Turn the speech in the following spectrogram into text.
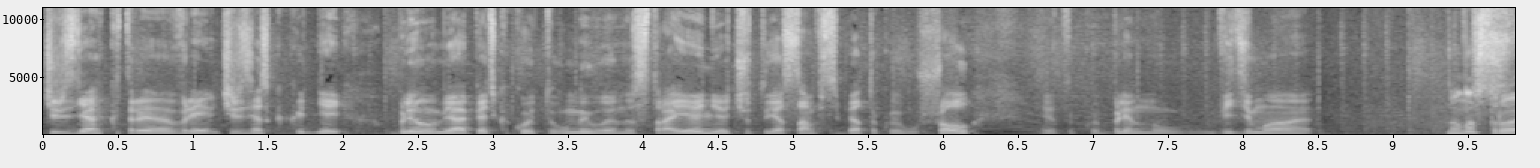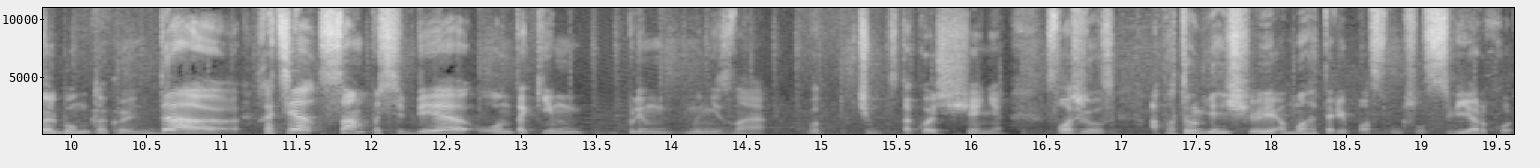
через некоторое время, через несколько дней, блин, у меня опять какое-то унылое настроение, что-то я сам в себя такой ушел. Я такой, блин, ну, видимо, Ну, настрой альбом такой. да, хотя сам по себе он таким, блин, ну не знаю. Вот почему-то такое ощущение сложилось. А потом я еще и о Маторе послушал сверху.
